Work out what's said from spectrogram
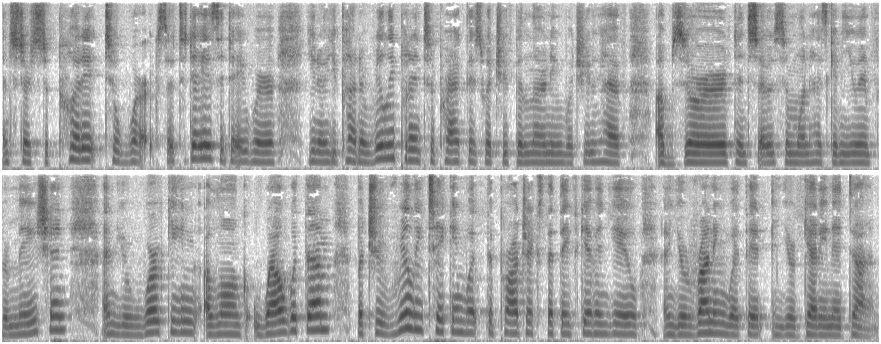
and starts to put it to work. So today is a day where, you know, you kind of really put into practice what you've been learning, what you have observed. And so someone has given you information and you're working along well with them, but you're really taking what the projects that they've given you and you're running with it and you're getting it done.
